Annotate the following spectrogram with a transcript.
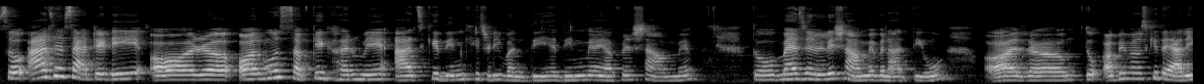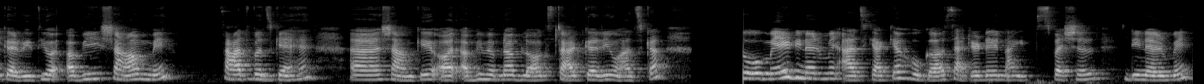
so so, आज है सैटरडे और ऑलमोस्ट uh, सबके घर में आज के दिन खिचड़ी बनती है दिन में या फिर शाम में। तो मैं जनरली शाम में बनाती हूँ और uh, तो अभी मैं उसकी तैयारी कर रही थी और अभी शाम में सात बज गए हैं uh, शाम के और अभी मैं अपना ब्लॉग स्टार्ट कर रही हूँ आज का। तो मेरे डिनर में आज क्या क्या होगा? सैटरडे नाइट स्पेशल डिनर में।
